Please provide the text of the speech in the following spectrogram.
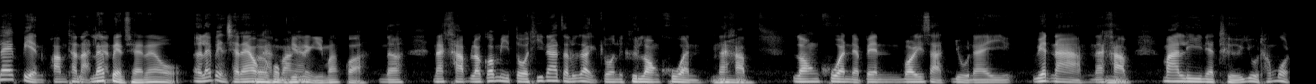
แลกเปลี่ยนความถนัดแลกเปลี่ยนชแนลเออแลกเปลี่ยนชแนลเอกัอนผมว่าคิดงั้นอย่างนี้มากกว่าเนอะนะครับแล้วก็มีตัวที่น่าจะรู้จักอีกตัวหนึงคือลองควรอืมนะครับลองควรเนี่ยเป็นบริษัทอยู่ในเวียดนามนะครับ มาลีเนี่ยถืออยู่ทั้งหมด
